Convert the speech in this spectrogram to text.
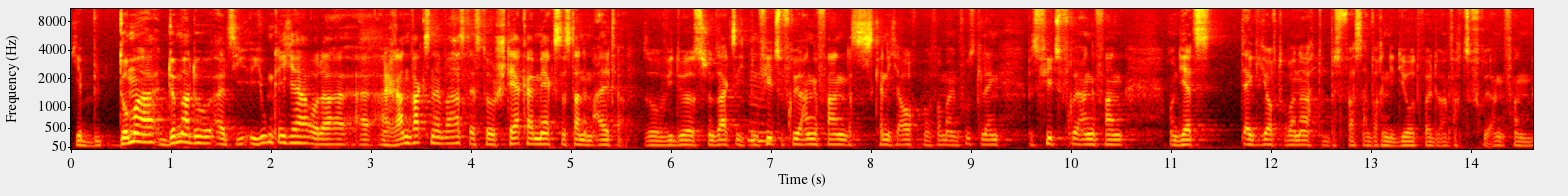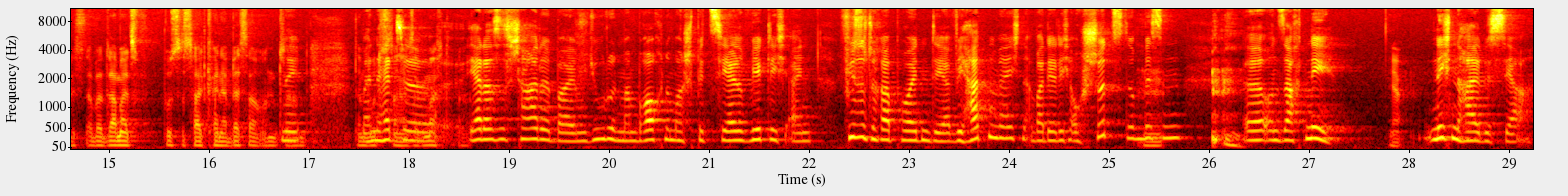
je dummer, dümmer du als Jugendlicher oder äh, Heranwachsender warst, desto stärker merkst du es dann im Alter. So wie du das schon sagst, ich bin viel zu früh angefangen, das kenne ich auch von meinem Fußgelenk, bist viel zu früh angefangen und jetzt denke ich oft drüber nach, du bist fast einfach ein Idiot, weil du einfach zu früh angefangen bist. Aber damals wusste es halt keiner besser und, Nee. und man hätte, dann so gemacht. ja, das ist schade beim Judo und man braucht nochmal speziell wirklich einen Physiotherapeuten, der, wir hatten welchen, aber der dich auch schützt so ein bisschen äh, und sagt, nee, Ja. nicht ein halbes Jahr.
